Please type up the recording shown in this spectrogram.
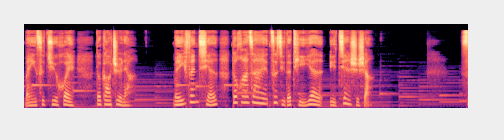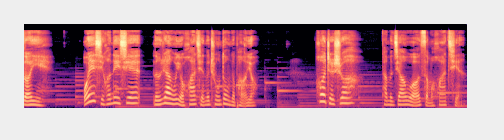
每一次聚会都高质量，每一分钱都花在自己的体验与见识上。所以，我也喜欢那些能让我有花钱的冲动的朋友，或者说，他们教我怎么花钱。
